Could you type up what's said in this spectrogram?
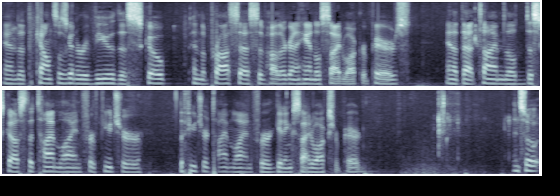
and that the council is going to review the scope and the process of how they're going to handle sidewalk repairs, and at that time they'll discuss the timeline for future, the future timeline for getting sidewalks repaired. And so,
